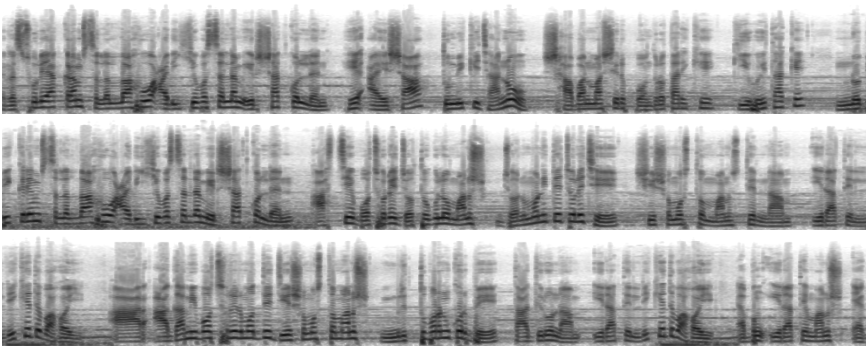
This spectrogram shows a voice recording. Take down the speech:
রসুল আকরাম সাল্লাল্লাহু আলিহি ওয়াসাল্লাম ইরশাদ করলেন, হে আয়েশা, তুমি কি জানো শাবান মাসের পনেরো তারিখে কি হয়ে থাকে? নবী করিম সাল্লাহু আলিহি ওয়াসাল্লাম ইরশাদ করলেন আসছে বছরে যতগুলো মানুষ জন্ম নিতে চলেছে, সে সমস্ত মানুষদের নাম এ রাতে লিখে দেওয়া হয়। আর আগামী বছরের মধ্যে যে সমস্ত মানুষ মৃত্যুবরণ করবে, তাদেরও নাম ইরাতে লিখে দেওয়া হয় এবং ইরাতে মানুষ এক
